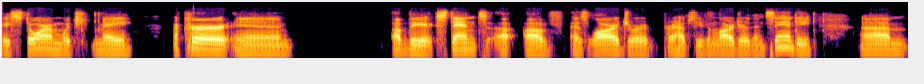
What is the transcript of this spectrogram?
a storm which may occur in of the extent uh, of as large or perhaps even larger than Sandy, um,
